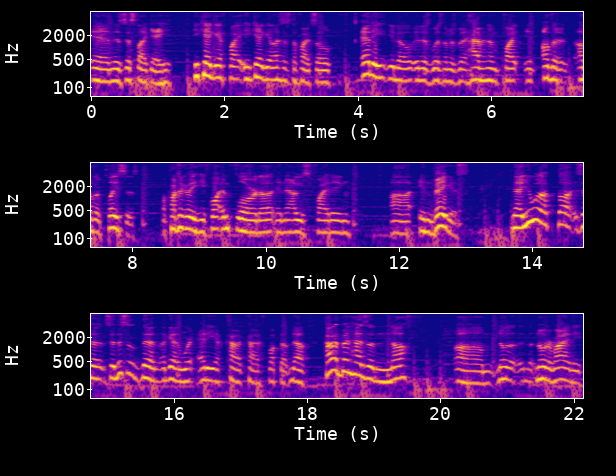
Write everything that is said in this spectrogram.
and it's just like, yeah, he, he can't get fight, he can't get license to fight. So Eddie, you know, in his wisdom, has been having him fight in other other places. Uh, particularly, he fought in Florida, and now he's fighting uh, in Vegas. Now you would have thought so. So this is then again where Eddie kind of kind of fucked up. Now Conor Benn has enough um, notoriety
